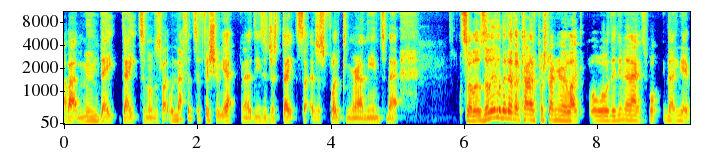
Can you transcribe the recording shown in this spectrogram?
about moon date dates, and I'm just like, well, nothing's official yet. You know, these are just dates that are just floating around the internet. So there was a little bit of a kind of pushback, and like, oh, they didn't announce what, you know, you know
